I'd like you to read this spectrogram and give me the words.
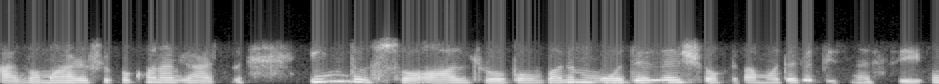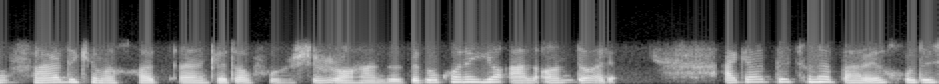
غذا معرفی بکنم یا این دو سوال رو به عنوان مدل شغلی و مدل business ی اون فردی که می‌خواد کتاب فروشی راه اندازه بکنه یا الان داره. اگر بتونه برای خودش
